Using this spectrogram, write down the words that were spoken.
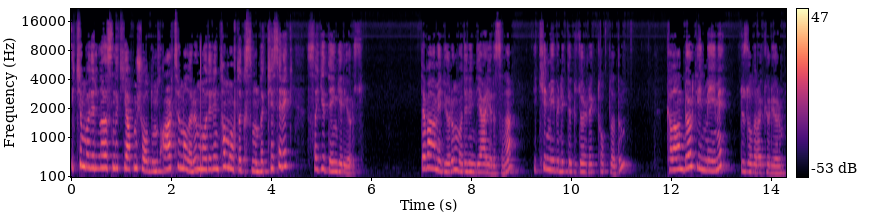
iki modelin arasındaki yapmış olduğumuz artırmaları modelin tam orta kısmında keserek sayı dengeliyoruz. Devam ediyorum modelin diğer yarısına. 2 ilmeği birlikte düz örerek topladım. Kalan 4 ilmeğimi düz olarak örüyorum.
